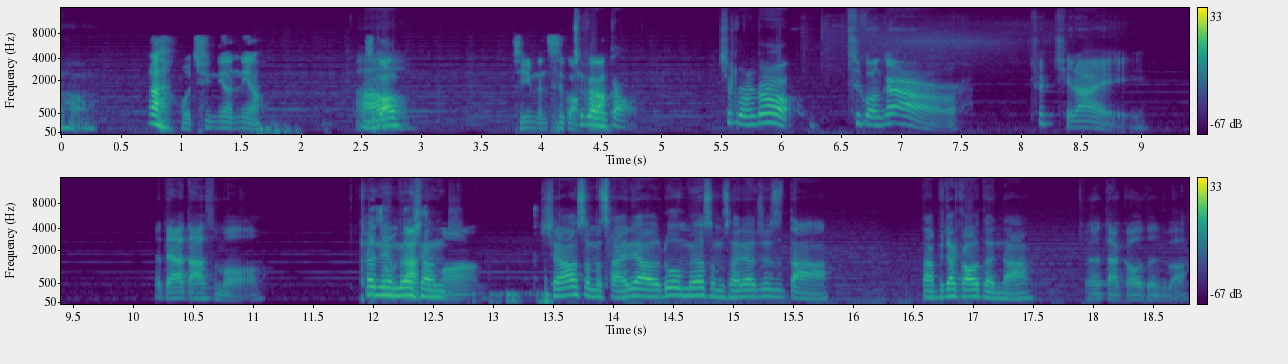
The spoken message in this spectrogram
就好了。啊，我去尿尿。好，请你们吃广告。吃广告，吃广告，吃起来。那等下打什么？看你有没有想想要什么材料。如果没有什么材料，就是打。打比较高等的啊，要打高等吧。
